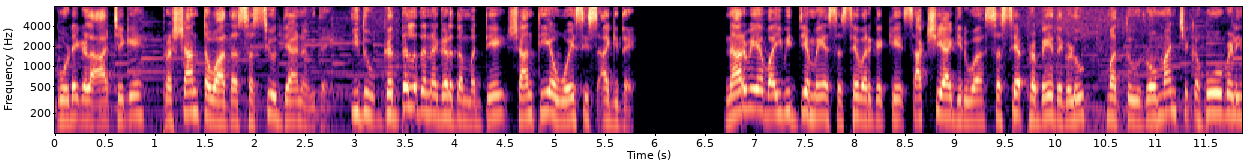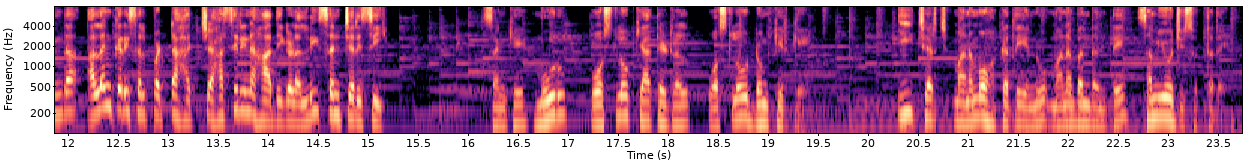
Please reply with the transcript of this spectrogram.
ಗೋಡೆಗಳ ಆಚೆಗೆ ಪ್ರಶಾಂತವಾದ ಸಸ್ಯೋದ್ಯಾನವಿದೆ. ಇದು ಗದ್ದಲದ ನಗರದ ಮಧ್ಯೆ ಶಾಂತಿಯ ಓಯಸಿಸ್ ಆಗಿದೆ. ನಾರ್ವೆಯ ವೈವಿಧ್ಯಮಯ ಸಸ್ಯವರ್ಗಕ್ಕೆ ಸಾಕ್ಷಿಯಾಗಿರುವ ಸಸ್ಯ ಪ್ರಭೇದಗಳು ಮತ್ತು ರೋಮಾಂಚಕ ಹೂವುಗಳಿಂದ ಅಲಂಕರಿಸಲ್ಪಟ್ಟ ಹಚ್ಚ ಹಸಿರಿನ ಹಾದಿಗಳಲ್ಲಿ ಸಂಚರಿಸಿ. ಸಂಖ್ಯೆ ಮೂರು, ಓಸ್ಲೋ ಕ್ಯಾಥೆಡ್ರಲ್, ಓಸ್ಲೋ ಡೊಂಕಿರ್ಕೆ. ಈ ಚರ್ಚ್ ಮನಮೋಹಕತೆಯನ್ನು ಮನಬಂದಂತೆ ಸಂಯೋಜಿಸುತ್ತದೆ.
